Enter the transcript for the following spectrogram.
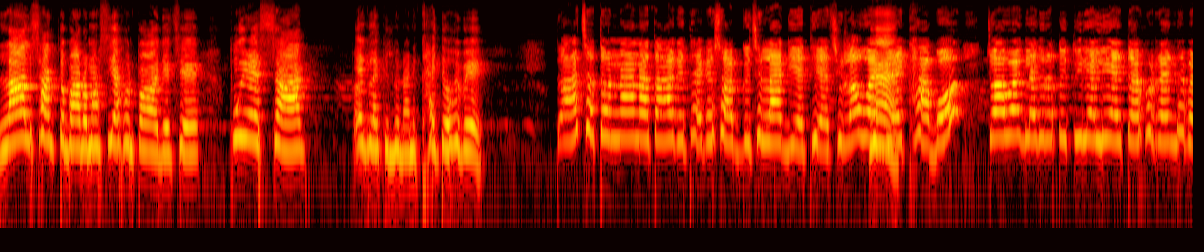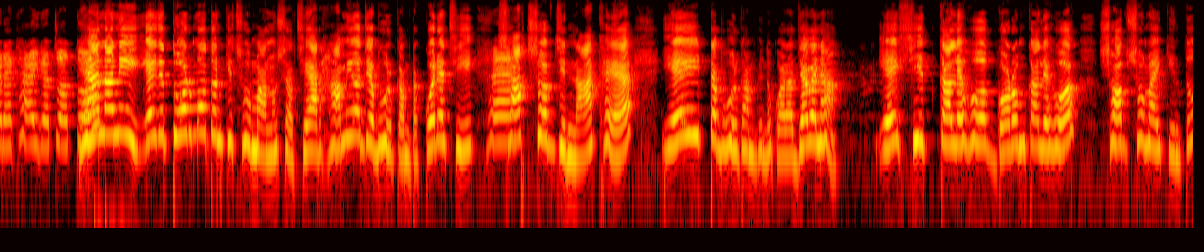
লাল শাক তো বারো মাসই এখন পাওয়া যাচ্ছে পুঁয়ের শাক এগুলা কিন্তু নানি খাইতে হবে তো আচ্ছা তোর নানা তো আগে থেকে সবকিছু লাগিয়ে থিয়েছিল। ওইগুলাই খাব চ ওইগুলা দুটো তুই তুলে লিয়ে তো এখন রান্ধে বেড়ে খাই গে চত হ্যাঁ নানি এই যে তোর মতন কিছু মানুষ আছে আর আমিও যে ভুল কামটা করেছি। শাক সবজি না খেয়ে এইটা ভুল কাম কিন্তু করা যাবে না এই শীতকালে হোক, গরমকালে হোক, সব সময় কিন্তু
